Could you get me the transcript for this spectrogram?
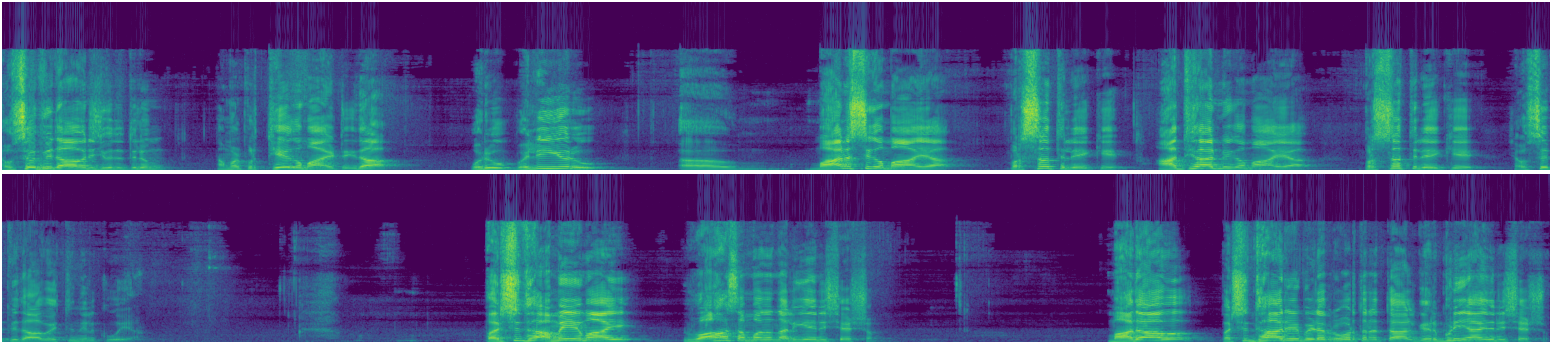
യൗസപിതാവിന്റെ ജീവിതത്തിലും നമ്മൾ പ്രത്യേകമായിട്ട് ഇതാ ഒരു വലിയൊരു മാനസികമായ പ്രശ്നത്തിലേക്ക് ആധ്യാത്മികമായ പ്രശ്നത്തിലേക്ക് യൗസപിതാവ് എത്തി നിൽക്കുകയാണ്. പരിശുദ്ധ അമ്മയുമായി വിവാഹ വിവാഹസമ്മതം നൽകിയതിന് ശേഷം മാതാവ് പരിശുദ്ധാരൂപിയുടെ പ്രവർത്തനത്താൽ ഗർഭിണിയായതിനു ശേഷം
